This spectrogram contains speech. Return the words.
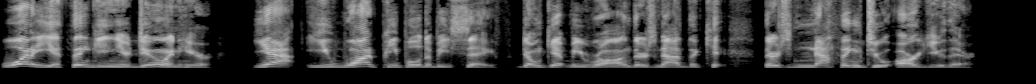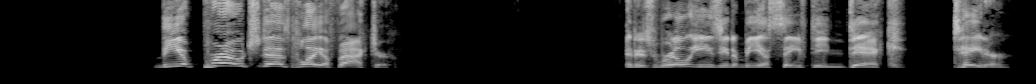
What are you thinking you're doing here? Yeah, you want people to be safe. Don't get me wrong, there's not the ki- there's nothing to argue there. The approach does play a factor. And it's real easy to be a safety dick tater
